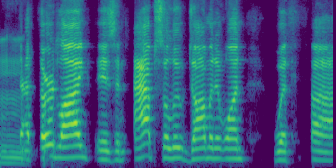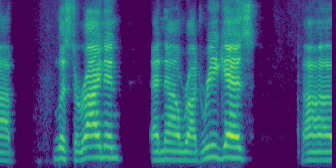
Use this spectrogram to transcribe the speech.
Mm-hmm. That third line is an absolute dominant one with uh, Ristolainen and now Rodrigues Uh,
